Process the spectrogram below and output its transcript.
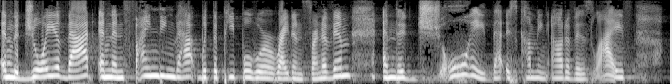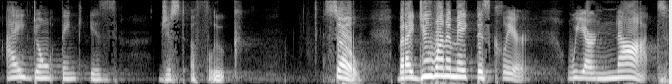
and the joy of that, and then finding that with the people who are right in front of him. And the joy that is coming out of his life, I don't think is just a fluke. So, but I do want to make this clear. We are not,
